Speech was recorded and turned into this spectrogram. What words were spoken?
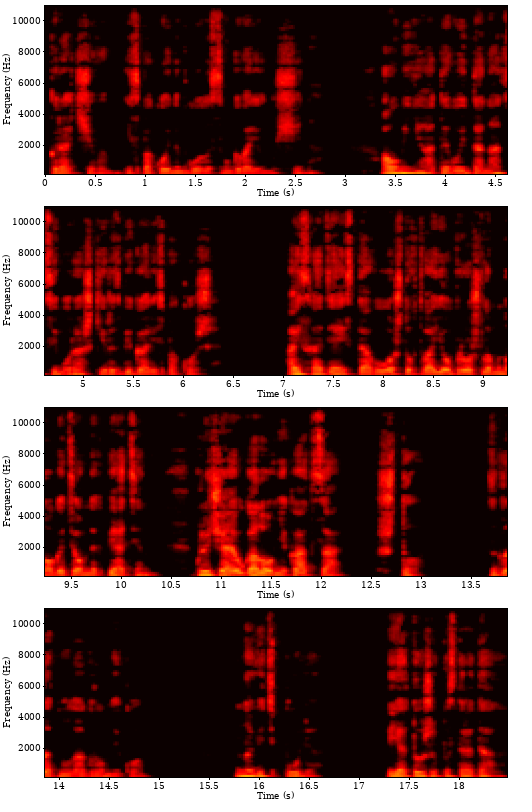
Вкрадчивым и спокойным голосом говорил мужчина. А у меня от его интонации мурашки разбегались по коже а исходя из того, что в твоем прошлом много темных пятен, включая уголовника отца. Что? Сглотнула огромный ком. Но ведь пуля. Я тоже пострадала.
